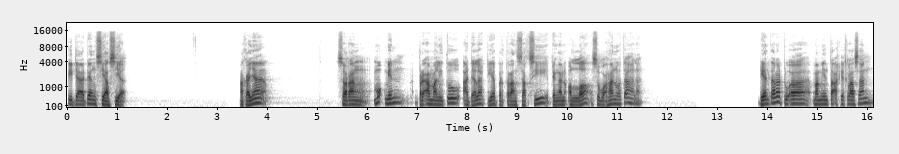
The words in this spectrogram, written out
Tidak ada yang sia-sia. Makanya seorang mukmin beramal itu adalah dia bertransaksi dengan Allah Subhanahu wa taala. Di antara doa meminta keikhlasan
